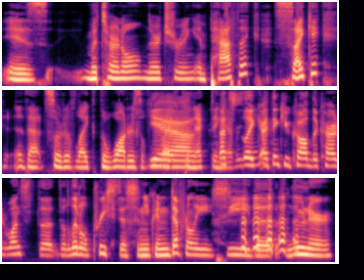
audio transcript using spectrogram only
is maternal, nurturing, empathic, psychic. That's sort of like the waters of life connecting That's everything. like I think you called the card once the the little priestess, and you can definitely see the lunar.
